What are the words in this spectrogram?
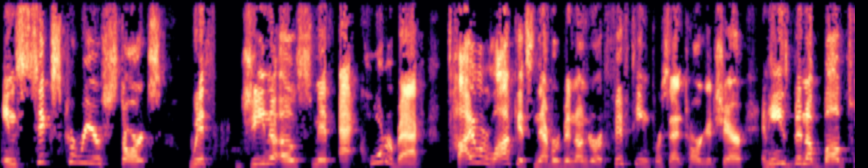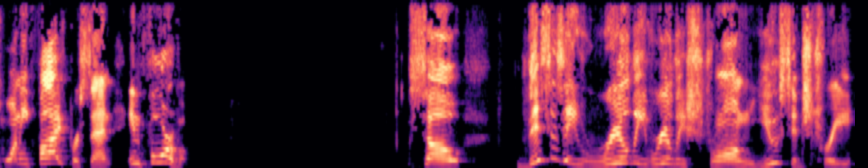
In six career starts with Geno. Smith at quarterback, Tyler Lockett's never been under a 15% target share, and he's been above 25% in four of them. So this is a really, really strong usage tree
